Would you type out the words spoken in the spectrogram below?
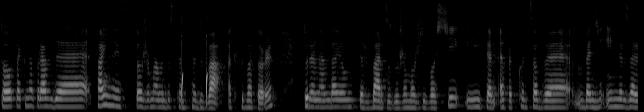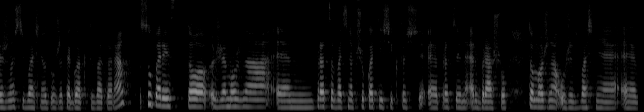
to tak naprawdę fajne jest to, że mamy dostępne dwa aktywatory, które nam dają też bardzo dużo możliwości i ten efekt końcowy będzie inny w zależności właśnie od użytego aktywatora. Super jest to, że można em, pracować na przykład, jeśli ktoś e, pracuje na airbrushu, to można użyć właśnie e,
